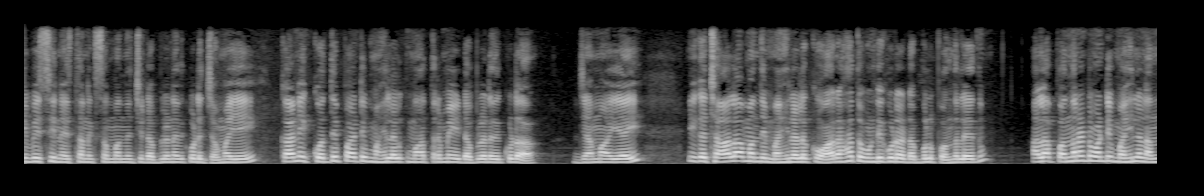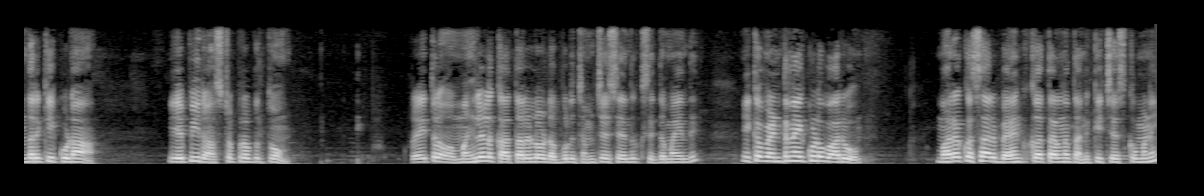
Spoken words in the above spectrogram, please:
ఈబీసీ నేస్తానికి సంబంధించి డబ్బులు అనేది కూడా జమ అయ్యాయి. కానీ కొద్దిపాటి మహిళలకు మాత్రమే ఈ డబ్బులు అనేది కూడా జమ అయ్యాయి. ఇక చాలామంది మహిళలకు అర్హత ఉండి కూడా డబ్బులు పొందలేదు. అలా పొందనటువంటి మహిళలందరికీ కూడా ఏపీ రాష్ట్ర ప్రభుత్వం రైతుల మహిళల ఖాతాలలో డబ్బులు జమ చేసేందుకు సిద్ధమైంది. ఇక వెంటనే కూడా వారు మరొకసారి బ్యాంకు ఖాతాలను తనిఖీ చేసుకోమని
